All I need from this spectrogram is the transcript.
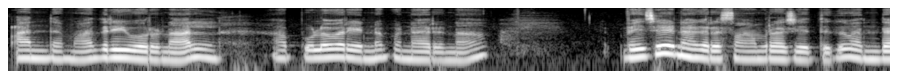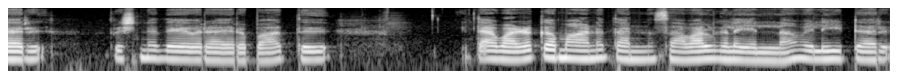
அந்த மாதிரி ஒரு நாள் அப்புலவர் என்ன பண்ணாருன்னா விஜயநகர சாம்ராஜ்யத்துக்கு வந்தார். கிருஷ்ணதேவராயரை பார்த்து த வழக்கமான தன் சவால்களை எல்லாம் வெளியிட்டார்.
